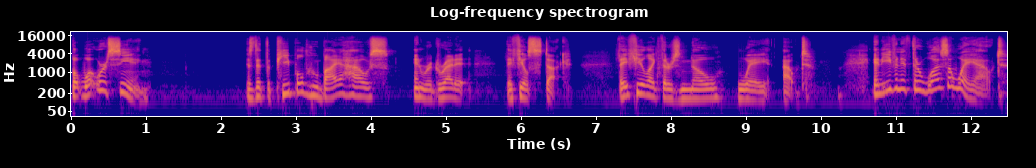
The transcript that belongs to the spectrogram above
But what we're seeing is that the people who buy a house and regret it, they feel stuck. They feel like there's no way out. And even if there was a way out,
